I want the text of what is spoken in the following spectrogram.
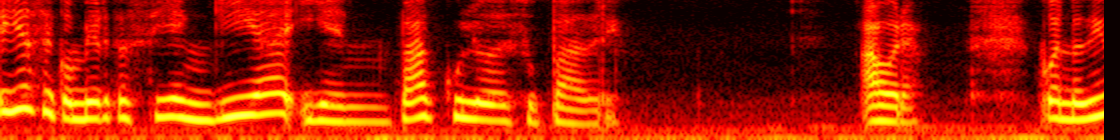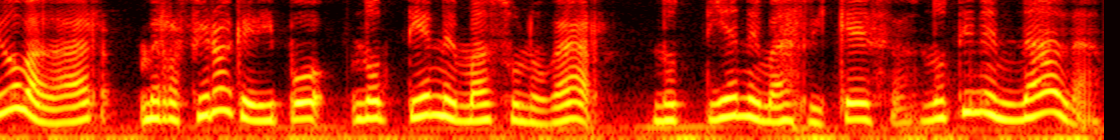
Ella se convierte así en guía y en báculo de su padre. Ahora, cuando digo vagar, me refiero a que Edipo no tiene más un hogar, no tiene más riquezas, no tiene nada.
